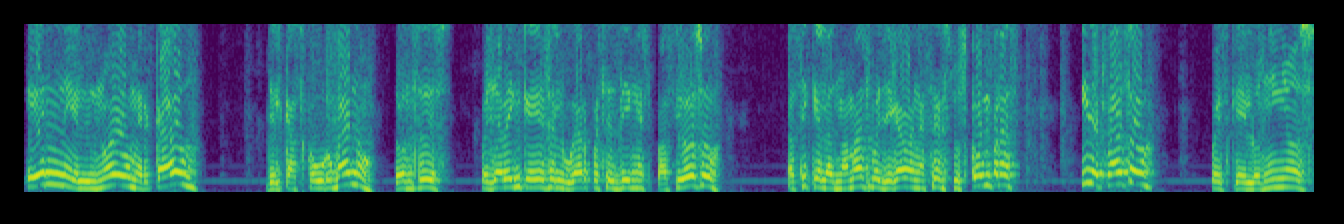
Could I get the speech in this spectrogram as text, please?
en el nuevo mercado del casco urbano. Entonces, pues ya ven que ese lugar pues es bien espacioso. Así que las mamás pues llegaban a hacer sus compras y de paso pues que los niños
